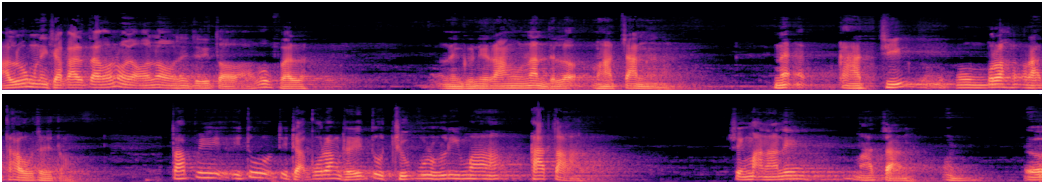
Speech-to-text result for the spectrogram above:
Alung ning Jakarta ngono ya ana sing cerita. Aku bal ning gune rangunan delok macan. Nek kaji umroh ora tahu cerita. Tapi itu tidak kurang dari 75 kata. Sing maknane macan. Yo,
